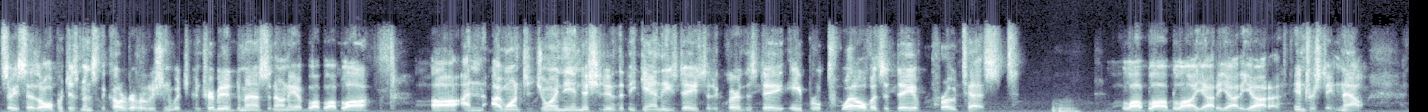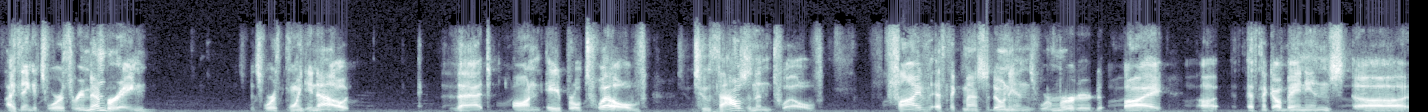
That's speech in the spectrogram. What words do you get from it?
So he says all participants of the Colored Revolution, which contributed to Macedonia, blah blah blah. Uh, and I want to join the initiative that began these days to declare this day, April 12, as a day of protest. Mm. Blah blah blah, yada yada yada. Interesting. Now, I think it's worth remembering it's worth pointing out that on April 12, 2012, five ethnic Macedonians were murdered by uh, ethnic Albanians uh,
